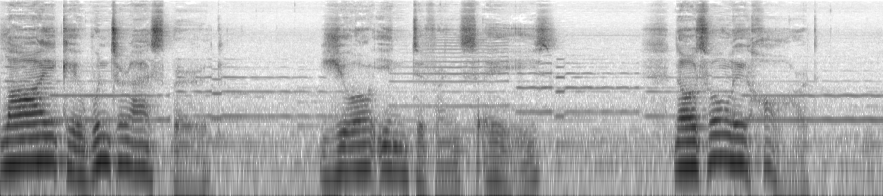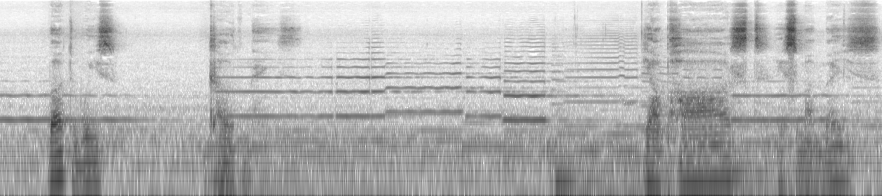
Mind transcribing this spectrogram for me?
Like a winter iceberg, your indifference is not only hard, but with Your past is my maze,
